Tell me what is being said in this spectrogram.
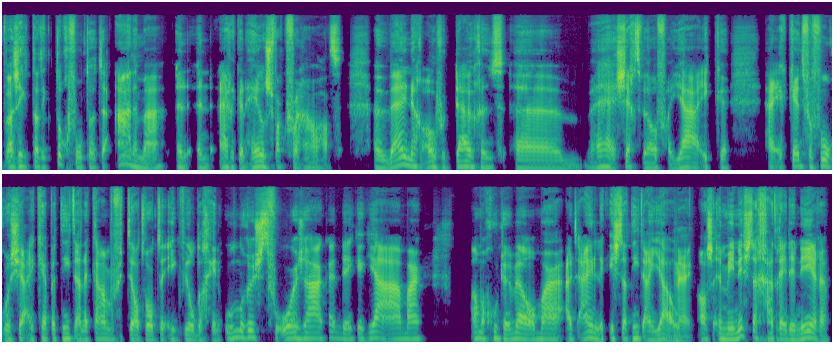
was ik dat ik toch vond dat de Adema een, een, eigenlijk een heel zwak verhaal had. Een weinig overtuigend. Ehm, hij zegt wel van ja, ik, uh, hij erkent vervolgens, ja, ik heb het niet aan de Kamer verteld, want ik wilde geen onrust veroorzaken. Denk ik, ja, maar allemaal goed en wel, maar uiteindelijk is dat niet aan jou. Als een minister gaat redeneren,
